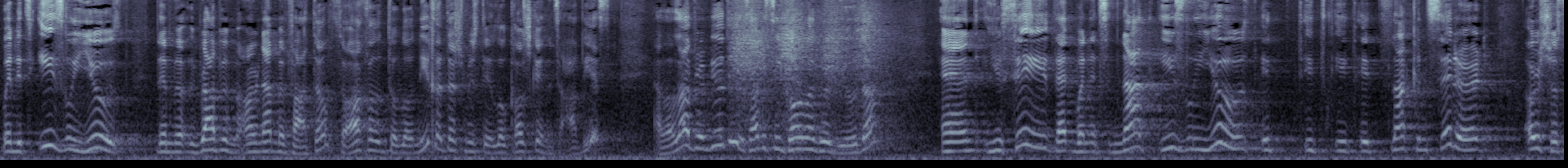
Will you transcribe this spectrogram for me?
When it's easily used, the rabbim are not mevatel. So achal to lo nicha tashmishte lo koshkein. It's obvious. Alalav Rabbi Yehuda is obviously going like Rabbi. And you see that when it's not easily used, it, it, it it's not considered a Rishus.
